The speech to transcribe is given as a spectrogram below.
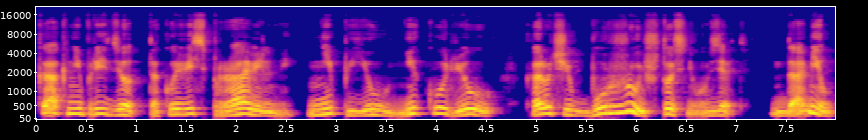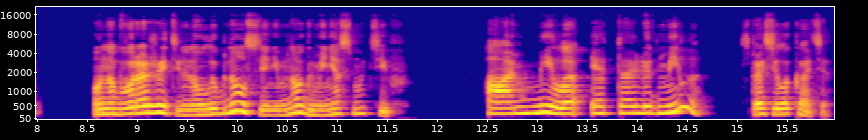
как не придет, такой весь правильный. Не пью, не курю. Короче, буржуй, что с него взять? Да, мил?» Он обворожительно улыбнулся, немного меня смутив. «А Мила – это Людмила?» – спросила Катя.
